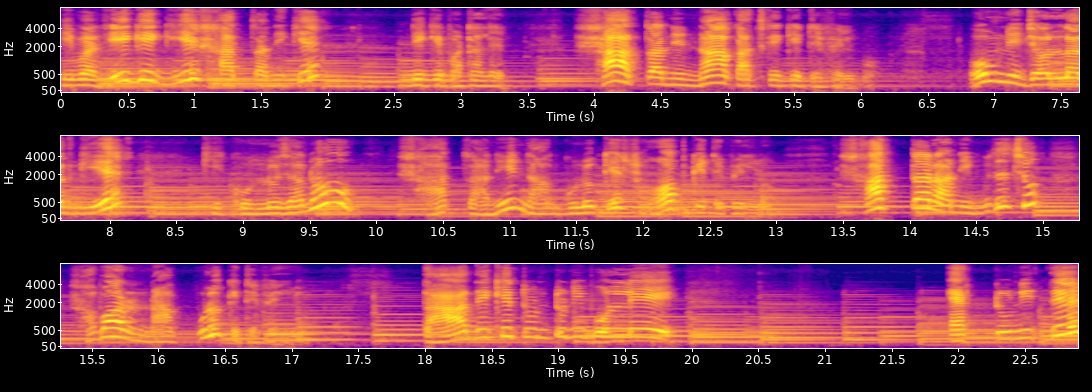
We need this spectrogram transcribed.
এবার রেগে গিয়ে সাত রানীকে ডেকে পাঠালেন। সাত রানীর নাক আজকে কেটে ফেলব। অমনি জল্লাদ গিয়ে কি করল জানো? সাত রানীর নাকগুলোকে সব কেটে ফেলল। সাতটা রানী বুঝেছ? সবার নাকগুলো কেটে ফেলল। তা দেখে টুনটুনি বললে, এক টুনিতে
